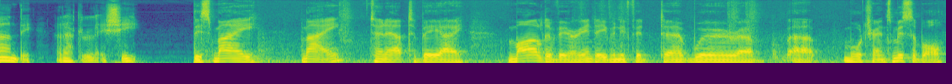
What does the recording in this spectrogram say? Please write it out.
لاندې راتللی شي This may may turn out to be a milder variant even if it uh, were uh, uh, more transmissible.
